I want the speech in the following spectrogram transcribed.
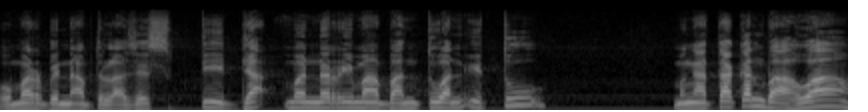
Umar bin Abdul Aziz tidak menerima bantuan itu mengatakan bahwa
